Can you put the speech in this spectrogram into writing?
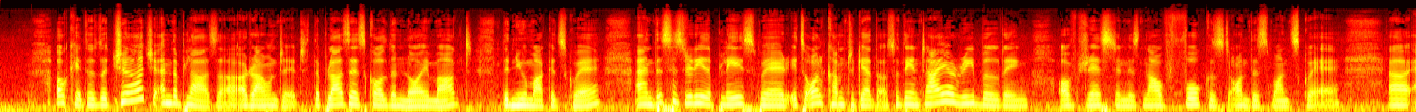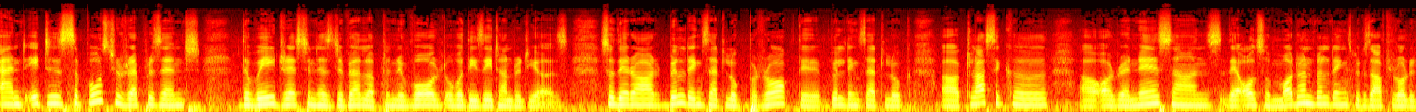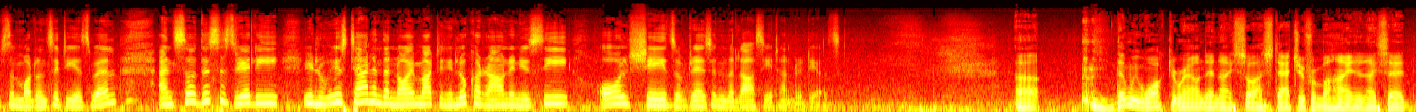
Okay, so the church and the plaza around it. The plaza is called the Neumarkt, the New Market Square, and this is really the place where it's all come together. So the entire rebuilding of Dresden is now focused on this one square, uh, and it is supposed to represent the way Dresden has developed and evolved over these 800 years. So there are buildings that look Baroque, there are buildings that look uh, classical uh, or Renaissance. There are also modern buildings because, after all, it's a modern city as well. And so this is really, you know, you stand in the Neumarkt and you look around and you see all shades of Dresden in the last 800 years. Uh, then we walked around and I saw a statue from behind and I said,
